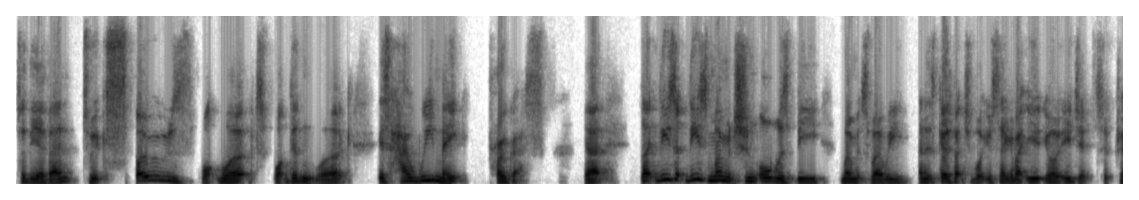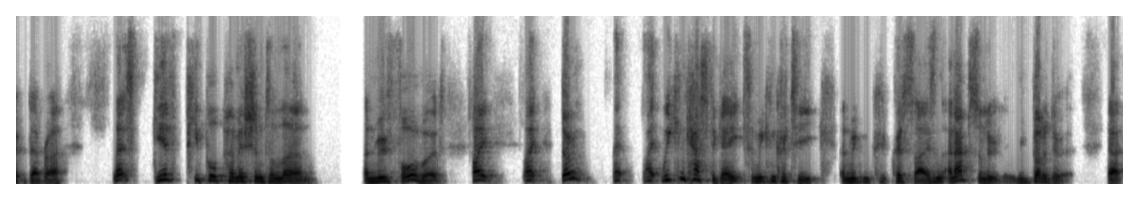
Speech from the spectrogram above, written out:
to the event to expose what worked, what didn't work, is how we make progress. Yeah, like these these moments shouldn't always be moments where we and it goes back to what you're saying about your Egypt trip, Deborah. Let's give people permission to learn and move forward. Like like don't like we can castigate and we can critique and we can criticize and, and absolutely we've got to do it. Yeah.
